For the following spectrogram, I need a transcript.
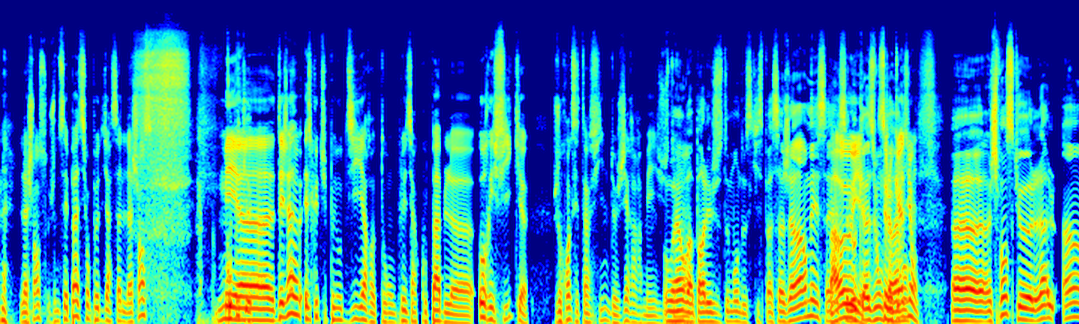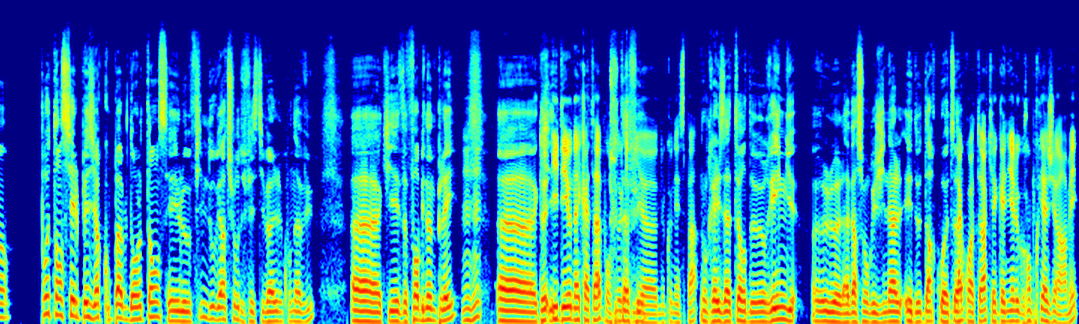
la chance, je ne sais pas si on peut dire ça de la chance, mais déjà, est-ce que tu peux nous dire ton plaisir coupable horrifique Je crois que c'est un film de Gérard May. justement. Ouais, on va parler justement de ce qui se passe à Gérardmer. ça- Bah c'est oui, l'occasion. C'est l'occasion. Euh, je pense que là, un potentiel plaisir coupable dans le temps, c'est le film d'ouverture du festival qu'on a vu, euh, qui est The Forbidden Play. Mhm. euh, De qui- Hideo Nakata, pour Tout ceux qui ne connaissent pas. donc réalisateur de Ring, le- la version originale, et de Darkwater Blackwater, qui a gagné le Grand Prix à Gérard May.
